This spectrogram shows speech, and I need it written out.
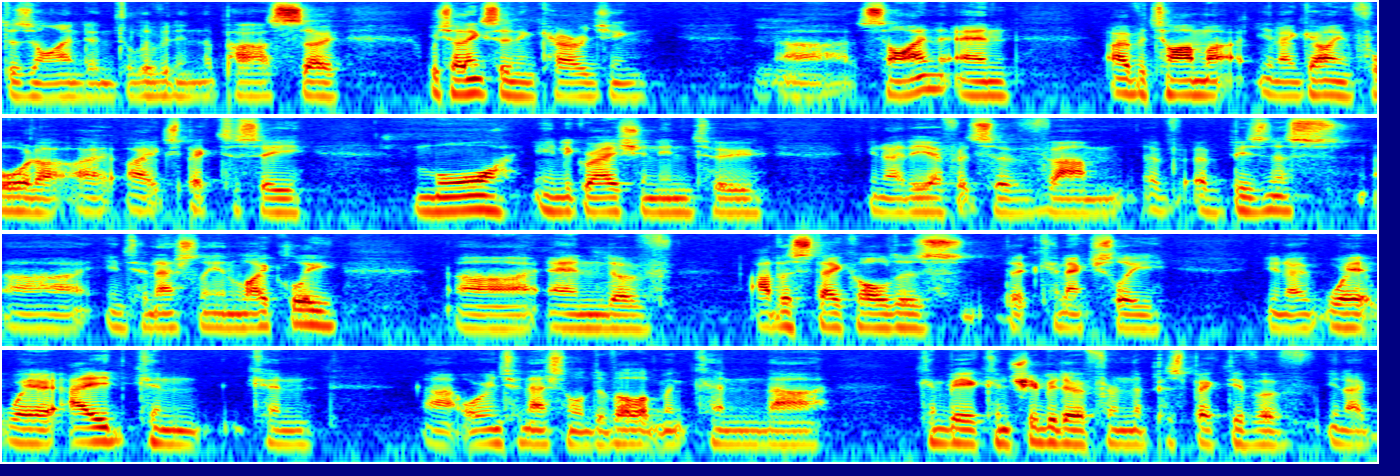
designed and delivered in the past. So, which I think is an encouraging mm. uh, sign. And over time, uh, you know, going forward, I, I, expect to see more integration into, you know, the efforts of, um, of, of, business uh, internationally and locally uh, and of other stakeholders that can actually, you know, where, where aid can can uh, or international development can uh, can be a contributor from the perspective of you know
